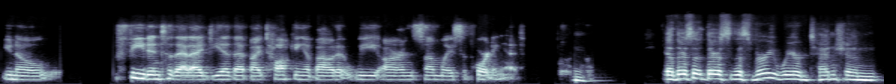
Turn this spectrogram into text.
you know feed into that idea that by talking about it, we are in some way supporting it. Yeah, there's a there's this very weird tension,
